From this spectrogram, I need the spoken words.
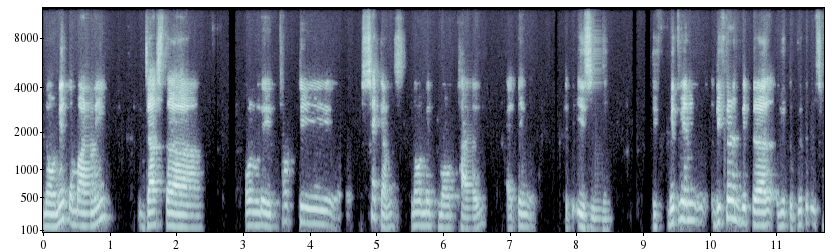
no need the money, just uh, only 30 seconds, no need more time. I think it's easy between different with the YouTube. YouTube is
